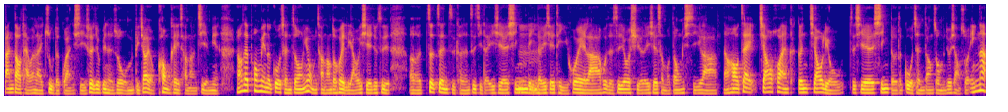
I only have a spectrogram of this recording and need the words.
搬到台湾来住的关系，所以就变成说我们比较有空可以常常见面。然后在碰面的过程中，因为我们常常都会聊一些，就是呃这阵子可能自己的一些心灵的一些体会啦，嗯、或者是又学了一些什么东西啦。然后在交换跟交流这些心得的过程当中，我们就想说，诶，那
